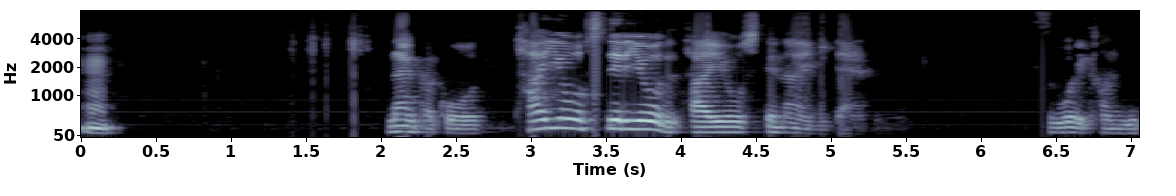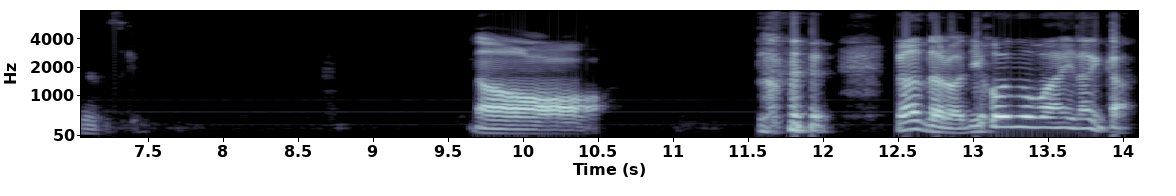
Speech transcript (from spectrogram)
うん。なんかこう、対応してるようで対応してないみたいなのすごい感じるんですけど。ああ。なんだろう、日本の場合なんか、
